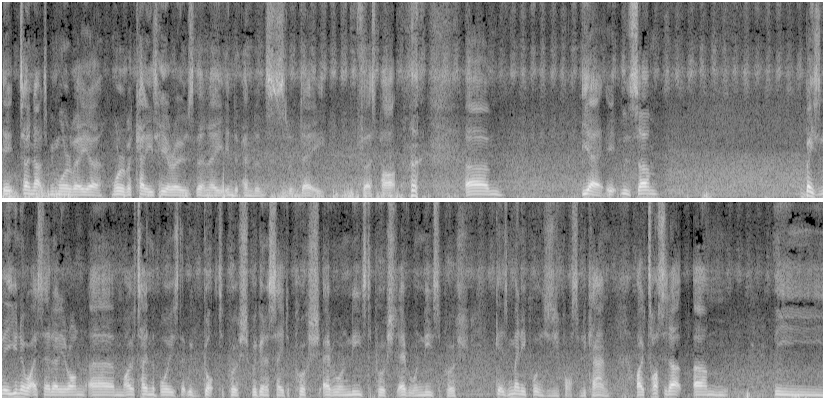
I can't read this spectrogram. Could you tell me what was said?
it turned out to be more of a uh, more of a Kelly's Heroes than a Independence sort of day first part. um, yeah, it was um, basically you know what I said earlier on. Um, I was telling the boys that we've got to push. We're going to say to push. Everyone needs to push. Everyone needs to push. Get as many points as you possibly can. I toss it up. Um, the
